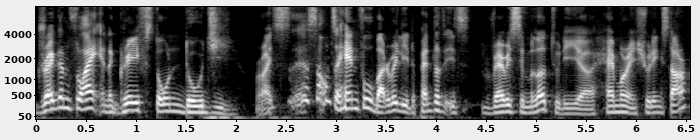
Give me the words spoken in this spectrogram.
Dragonfly and the Gravestone Doji, right? It sounds a handful, but really the pattern is very similar to the uh, Hammer and Shooting Star.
